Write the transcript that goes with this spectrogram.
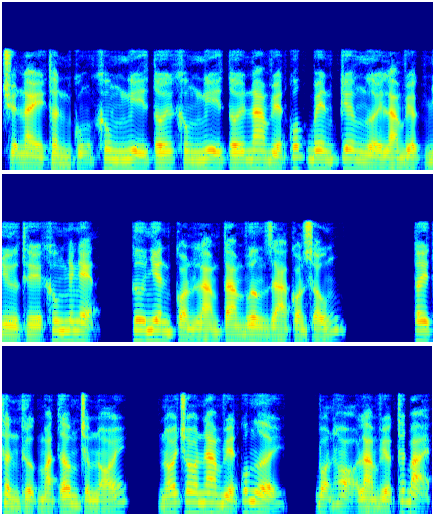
chuyện này thần cũng không nghĩ tới không nghĩ tới Nam Việt quốc bên kia người làm việc như thế không nhanh nhẹn, cư nhiên còn làm tam vương ra còn sống. Tây thần thược mặt âm trầm nói, nói cho Nam Việt quốc người, bọn họ làm việc thất bại,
